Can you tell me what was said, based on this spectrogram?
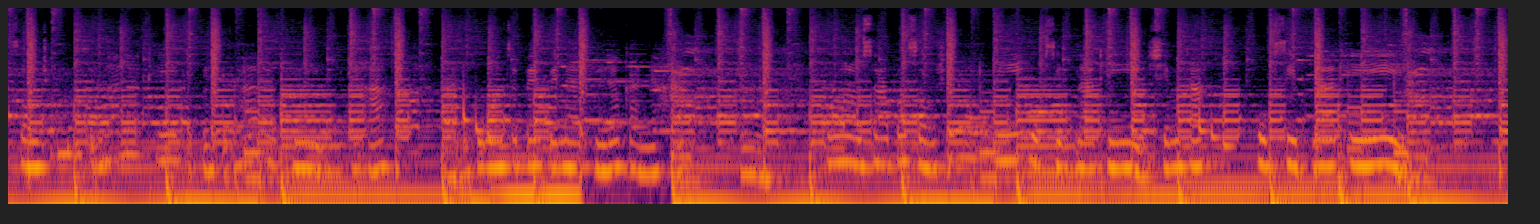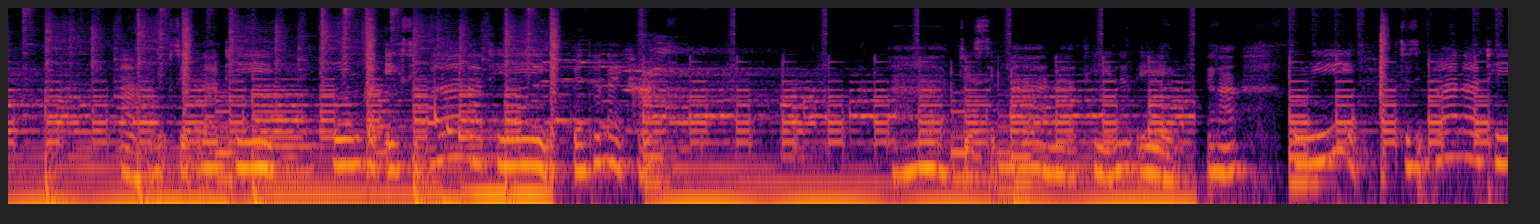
2ชั่วโมง15นาทีกับ85นาทีนะคะครูวางจะเป็นเป็นนาทีแล้วกันนะคะอ่าเพราะว่าเราทราบว่า2ชั่วโมงมี60นาทีใช่ไหมคะ60นาที อ่า60นาที รวมกับอีก 15 นาที เป็นเท่าไหร่คะ75 นาทีนั่นเองนะคะ ตรงนี้ 75 นาที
